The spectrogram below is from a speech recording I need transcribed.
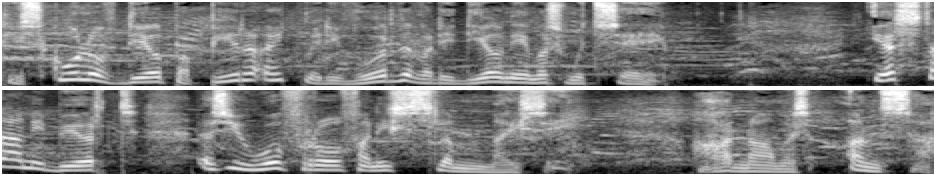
Die skoolhof deel papiere uit met die woorde wat die deelnemers moet sê. Eerste aan die beurt is die hoofrol van die slim meisie. Haar naam is Ansa.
